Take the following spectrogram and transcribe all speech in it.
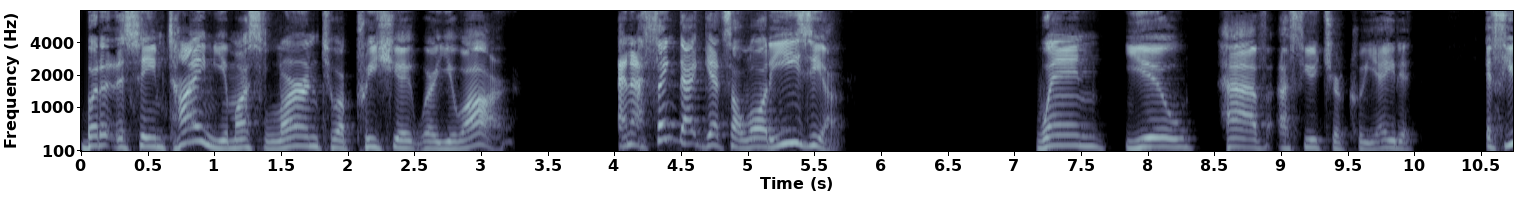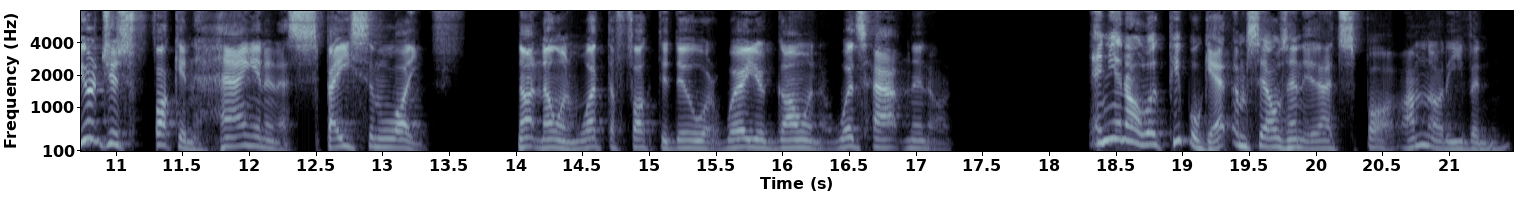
But at the same time, you must learn to appreciate where you are. And I think that gets a lot easier when you have a future created. If you're just fucking hanging in a space in life, not knowing what the fuck to do or where you're going or what's happening or And you know, look, people get themselves into that spot. I'm not even,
